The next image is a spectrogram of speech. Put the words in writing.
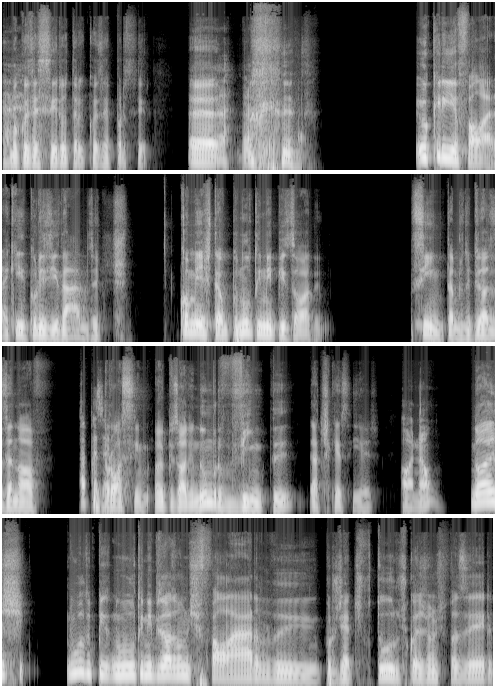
Ah. Uma coisa é ser, outra coisa é parecer. Ah, eu queria falar aqui de curiosidades. Como este é o penúltimo episódio, sim, estamos no episódio 19. Ah, O é. próximo é o episódio número 20. Já te esquecias. Ou não? Nós, no último, no último episódio, vamos falar de projetos futuros, coisas vamos fazer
